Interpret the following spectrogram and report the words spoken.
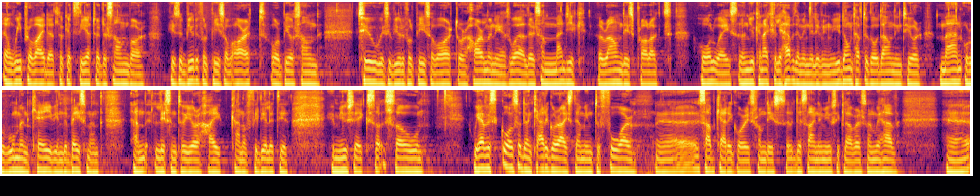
And we provide that. Look at theater, the soundbar is a beautiful piece of art, or Beosound 2 is a beautiful piece of art, or Harmony as well. There's some magic around these products always and you can actually have them in the living room. You don't have to go down into your man or woman cave in the basement and listen to your high kind of fidelity music. So, so we have also then categorized them into four uh, subcategories from these uh, design and music lovers and we have uh,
